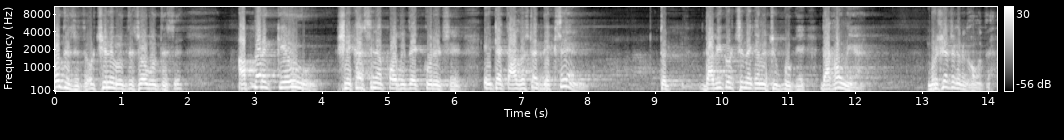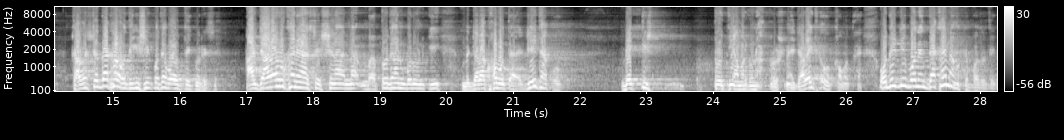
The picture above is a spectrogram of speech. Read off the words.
বলতেছে তো, ওর ছেলে বলতেছে, ও বলতেছে, আপনারা কেউ শেখ হাসিনা পদত্যাগ করেছে, এটা কাগজটা দেখছেন? তো দাবি করছে না কেন চুপুকে দেখাও মিয়া। বসে আছে কেন ক্ষমতা কাগজটা দেখাও, দেখি সে কোথায় পদত্যাগ করেছে। আর যারা ওখানে আছে, সেনা প্রধান বলুন কি, যারা ক্ষমতায়, যেই থাকুক, ব্যক্তি প্রতি আমার কোনো আক্রোশ নাই, যারাই থাকুক ক্ষমতায়। ওদেরকে বলেন, দেখান আমাকে পদত্যাগ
